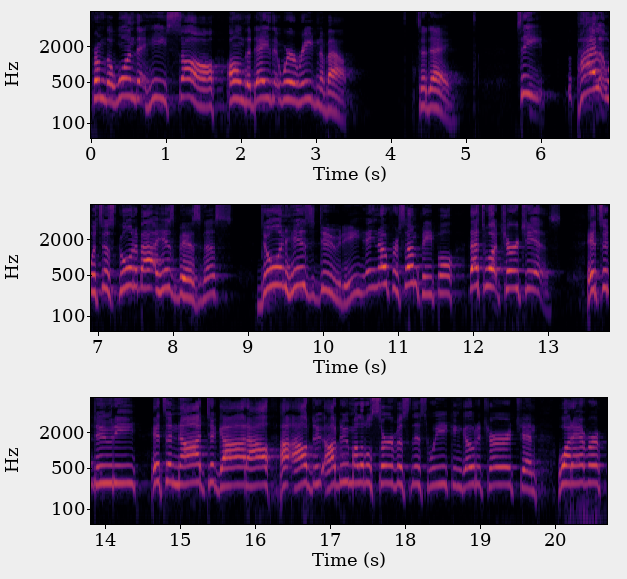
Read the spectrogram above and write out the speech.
from the one that he saw on the day that we're reading about today. See, Pilate was just going about his business, doing his duty. And you know, for some people, that's what church is. It's a duty. It's a nod to God. I'll, I'll, do, I'll do my little service this week and go to church and whatever.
